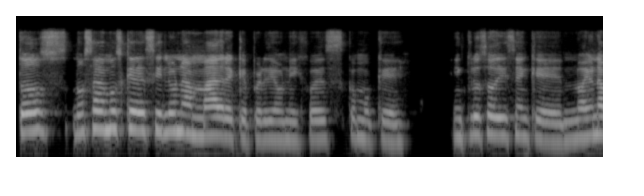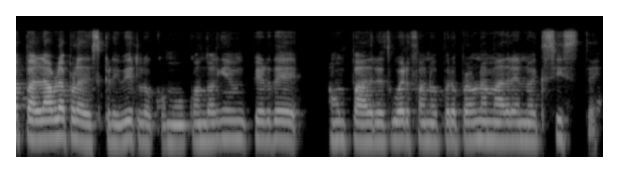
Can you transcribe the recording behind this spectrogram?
todos no sabemos qué decirle a una madre que perdió un hijo. Es como que incluso dicen que no hay una palabra para describirlo, como cuando alguien pierde a un padre es huérfano, pero para una madre no existe.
